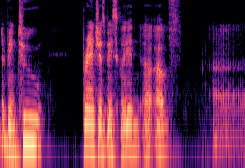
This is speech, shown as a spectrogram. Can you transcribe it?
there being two branches, basically, in, uh, of uh,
